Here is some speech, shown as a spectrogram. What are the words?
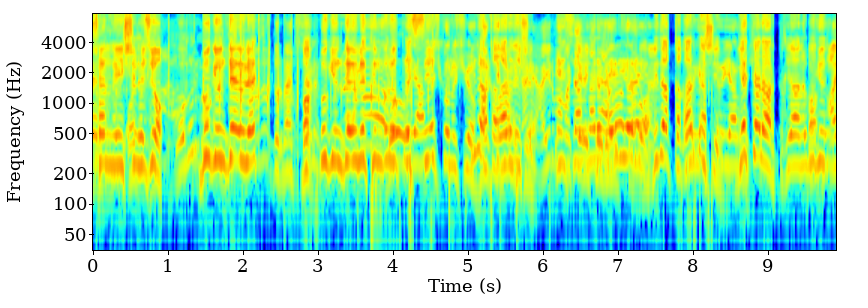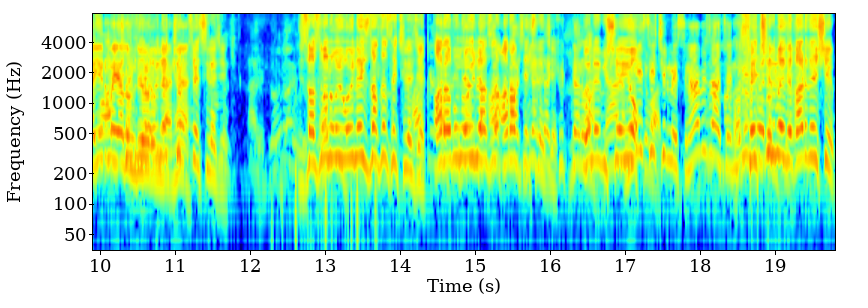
Seninle işimiz yok. Bugün devlet Dur ben bak bugün devletin bürokrasisi yanlış konuşuyor. Bir dakika kardeşim. Ayırmamak İnsanları gerekiyor. ayırıyor bu. Bir dakika kardeşim. yaptığı yanlış. Yeter artık yani bugün ayırmayalım diyorum öyle ben, Kürt he. Zazan oyu öyle Zaza seçilecek. Arap'ın oyuyla AK Arap seçilecek. Öyle bir Yani şey yok. Niye seçilmesin abi zaten? Niye Seçilmedi kardeşim.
